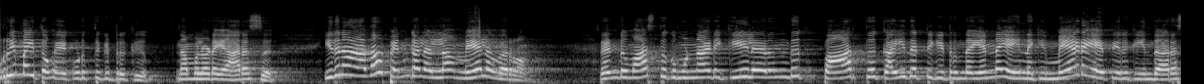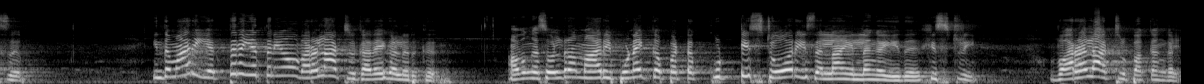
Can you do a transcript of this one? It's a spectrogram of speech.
உரிமை தொகையை கொடுத்துக்கிட்டு இருக்கு நம்மளுடைய அரசு. இதனால தான் பெண்கள் எல்லாம் மேலே வர்றோம். ரெண்டு மாதத்துக்கு முன்னாடி கீழே இருந்து பார்த்து கைதட்டிக்கிட்டு இருந்த எண்ணெயை இன்னைக்கு மேடை ஏற்றிருக்கு இந்த அரசு. இந்த மாதிரி எத்தனை எத்தனையோ வரலாற்று கதைகள் இருக்குது அவங்க சொல்கிற மாதிரி புனைக்கப்பட்ட குட்டி ஸ்டோரிஸ் எல்லாம் இல்லைங்க இது ஹிஸ்ட்ரி வரலாற்று பக்கங்கள்.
